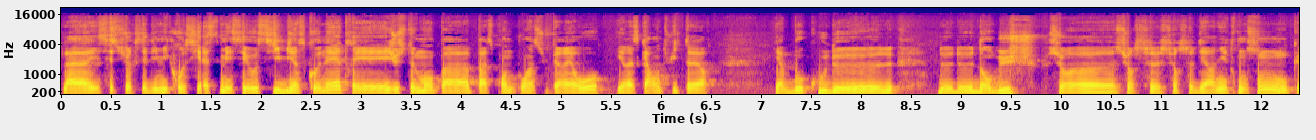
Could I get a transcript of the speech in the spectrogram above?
là, c'est sûr que c'est des micro siestes, mais c'est aussi bien se connaître et, justement pas pas se prendre pour un super héros. Il reste 48 heures. Il y a beaucoup de d'embûches de, sur sur ce sur ce dernier tronçon, donc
